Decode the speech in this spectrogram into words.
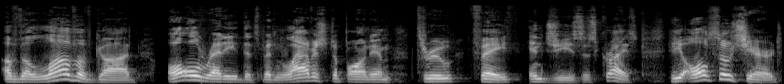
of the love of God already that's been lavished upon him through faith in Jesus Christ. He also shared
